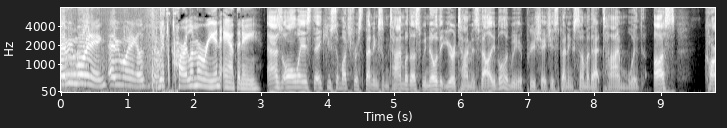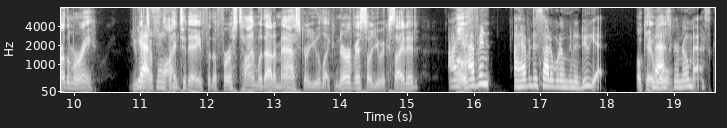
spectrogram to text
Every morning, every morning I listen to with Carla Marie and Anthony. As always, thank you so much for spending some time with us. We know that your time is valuable and we appreciate you spending some of that time with us. Carla Marie, you Yes, get to fly today for the first time without a mask. Are you like nervous? Are you excited? I Both? haven't I haven't decided what I'm gonna do yet. Okay, mask well, or no mask.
